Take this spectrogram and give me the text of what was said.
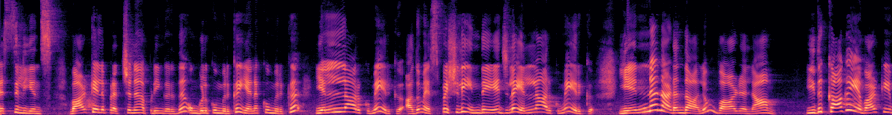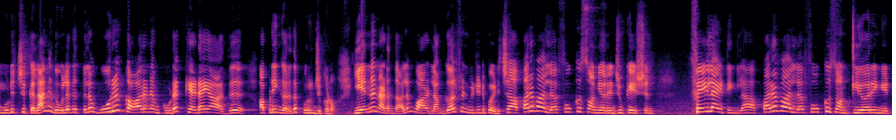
ரெசிலியன்ஸ் வாழ்க்கையில் பிரச்சனை அப்படிங்கிறது உங்களுக்கும் இருக்குது எனக்கும் இருக்குது எல்லாருக்குமே இருக்குது அதுவும் எஸ்பெஷலி இந்த ஏஜில் எல்லாருக்குமே இருக்குது என்ன நடந்தாலும் வாழலாம். இதுக்காக என் வாழ்க்கையை முடிச்சுக்கலாம் இந்த உலகத்துல ஒரு காரணம் கூட கிடையாது அப்படிங்கிறத புரிஞ்சுக்கணும். என்ன நடந்தாலும் வாழலாம். கேர்ள் ஃப்ரெண்ட் விட்டுட்டு போயிடுச்சா? பரவாயில்ல. Focus on your education fail ஆயிட்டீங்களா? பரவாயில்ல ஃபோக்கஸ் ஆன் கிளியரிங் இட்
